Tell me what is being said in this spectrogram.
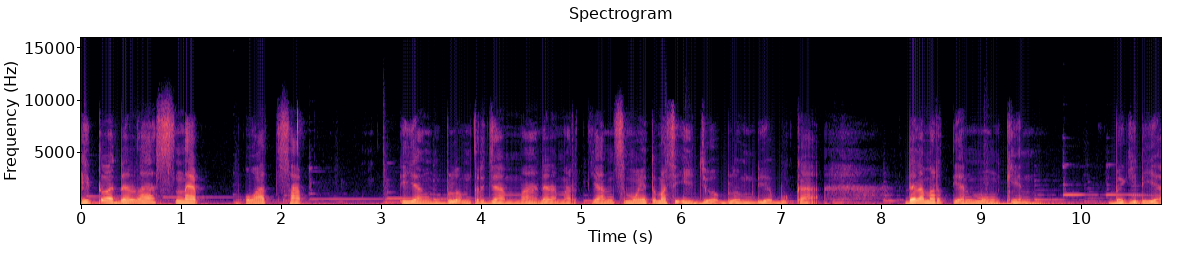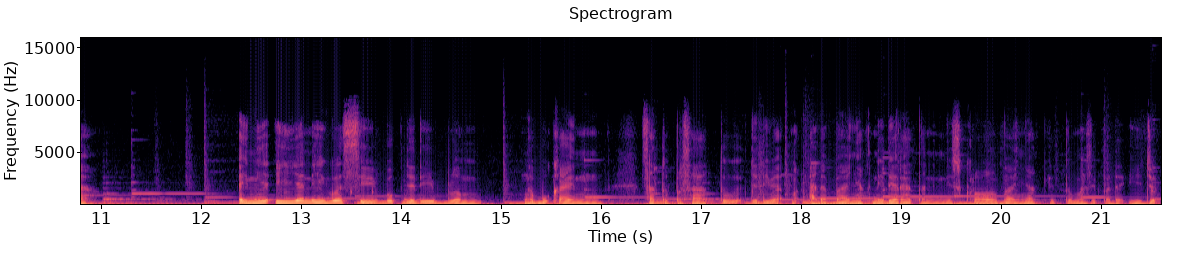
itu adalah snap WhatsApp yang belum terjamah dalam artian semuanya itu masih hijau belum dia buka. Dalam artian mungkin bagi dia ini iya nih gue sibuk jadi belum ngebukain satu persatu. Jadi ada banyak nih deretan ini scroll banyak itu masih pada hijau.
